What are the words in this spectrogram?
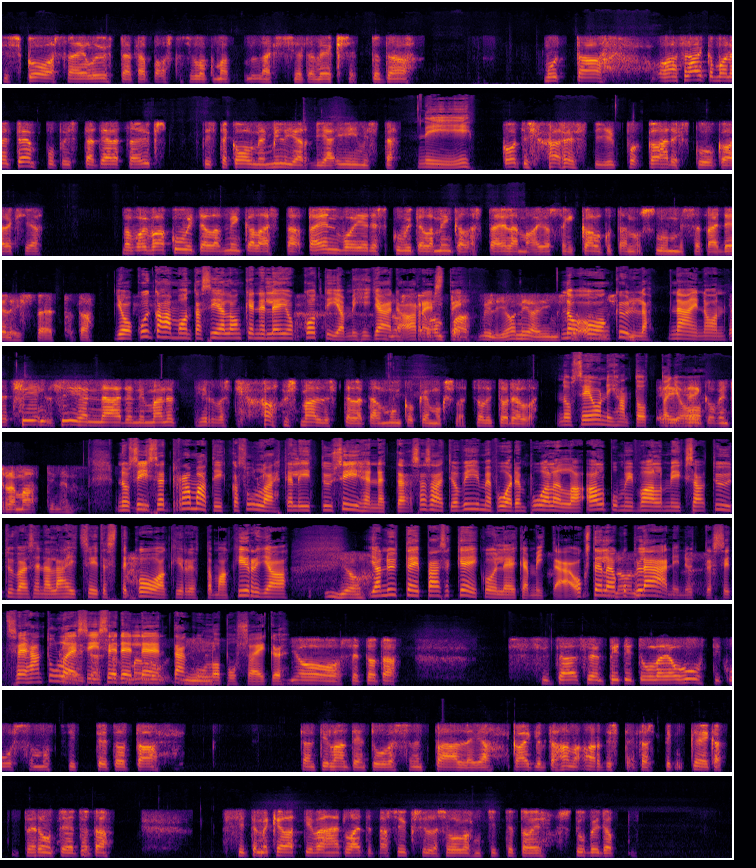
siis Goassa ei ollut yhtään tapausta silloin, kun mä läksin sieltä veksi. Tota, mutta onhan se aikamoinen temppu pistää, tiedät sä, 1,3 miljardia ihmistä Niin. kotiarestiin kahdeksi kuukaudeksi ja mä voin vaan kuvitella, että minkälaista, tai en voi edes kuvitella, minkälaista elämää on jossakin Kalkutan slummissa tai Delhissä. Että tota, Joo, kuinkahan monta siellä on, kenelle ei ole kotia, mihin jäädä no, arestiin? onpa miljoonia ihmisiä. No on, varmasti. kyllä, näin on. Et si- siihen nähden, niin mä nyt hirveästi haluaisin mällystellä tällä mun kokemuksella, että se oli todella No se on ihan totta, ei, joo. ei kovin dramaattinen. No siis se dramatiikka sulla ehkä liittyy siihen, että sä sait jo viime vuoden puolella albumin valmiiksi ja tyytyväisenä lähit siitä sitten Koa kirjoittamaan kirjaa. Joo. Ja nyt ei pääse keikoille eikä mitään. Onko teillä joku No, plääni nyt sitten? Sehän tulee ei, siis tässä mä tämän kuun niin. lopussa, eikö? Joo, se tota, sitä, sen piti tulla jo huhtikuussa, mutta sitten tota, tämän tilanteen tullessa nyt päälle ja kaikiltahan artisteilta sitten keikat peruuntui ja tota, sitten me kelattiin vähän, että laitetaan syksyllä se ulos, mutta sitten toi Stubido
